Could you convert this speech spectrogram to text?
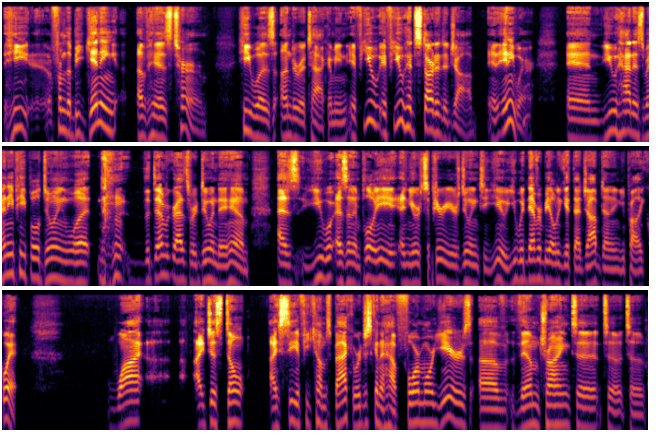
he, from the beginning of his term, he was under attack. I mean, if you if you had started a job anywhere and you had as many people doing what the Democrats were doing to him as you were as an employee and your superiors doing to you, you would never be able to get that job done and you probably quit. Why I just don't I see if he comes back, we're just going to have four more years of them trying to to to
